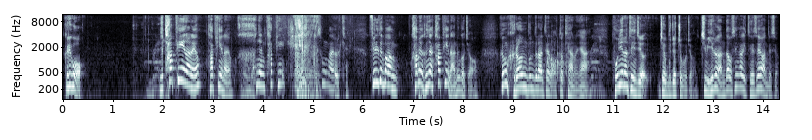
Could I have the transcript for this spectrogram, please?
그리고 이제 topping이 나네요. topping이 나요. 그냥 topping이 계속 나요. 이렇게. 필드만 가면 그냥 topping이 나는 거죠. 그럼 그런 분들한테는 어떻게 하느냐? 본인한테 이제 제가 여쭤보죠. 지금 일어난다고 생각이 되세요? 안 되세요?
